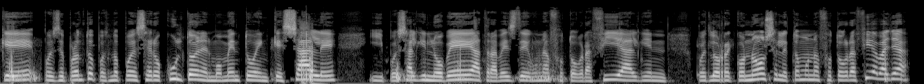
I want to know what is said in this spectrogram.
que pues de pronto pues no puede ser oculto en el momento en que sale y pues alguien lo ve a través de una fotografía, alguien pues lo reconoce, le toma una fotografía, vaya,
